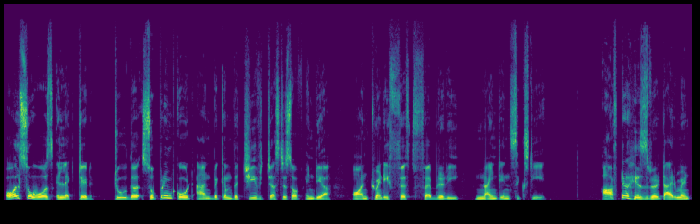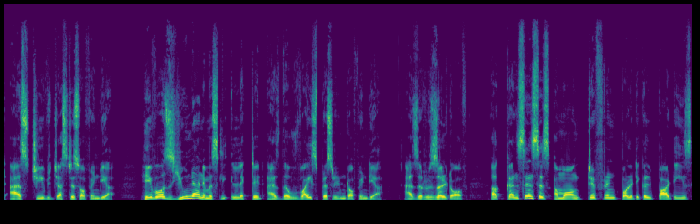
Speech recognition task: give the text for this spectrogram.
also was elected to the Supreme Court and became the Chief Justice of India on 25th February 1968. After his retirement as Chief Justice of India, he was unanimously elected as the Vice President of India as a result of a consensus among different political parties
